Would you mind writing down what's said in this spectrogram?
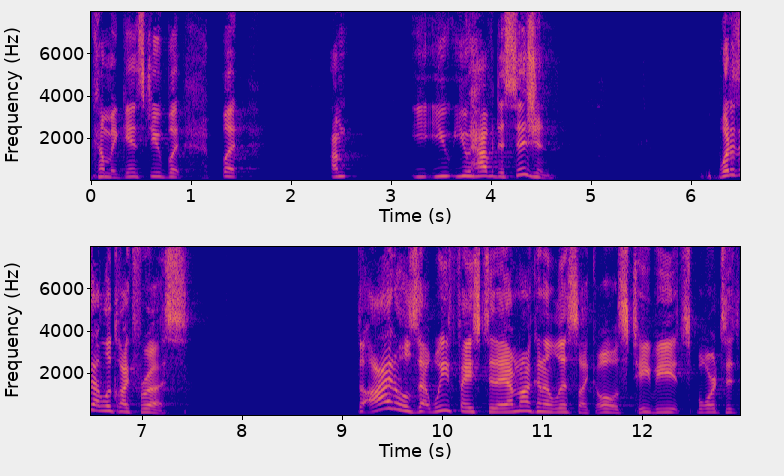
come against you. But but I'm you you have a decision. What does that look like for us? The idols that we face today, I'm not going to list like, oh, it's TV, it's sports, it's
